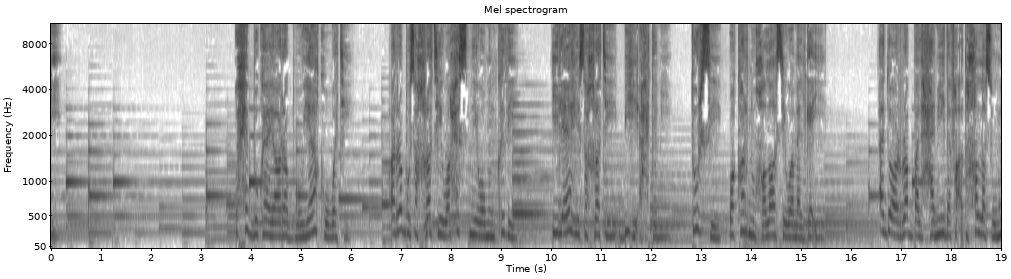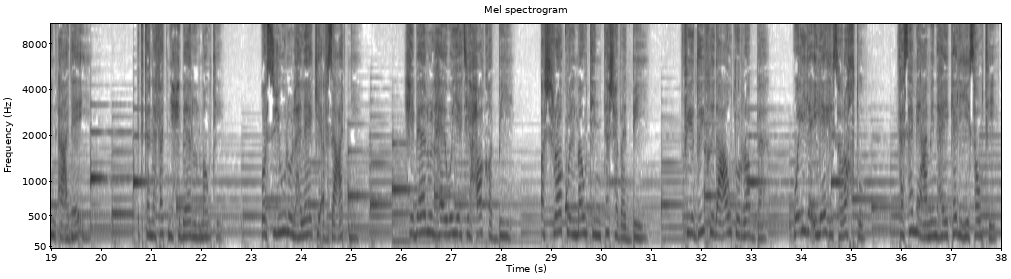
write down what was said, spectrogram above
أحبك يا رب يا قوتي الرب صخرتي وحصني ومنقذي. إلهي صخرتي به أحتمي. ترسي وقرن خلاصي وملجئي. أدعو الرب الحميد فأتخلص من أعدائي. اكتنفتني حبال الموت وسيول الهلاك أفزعتني. حبال الهاوية حاقت بي أشراك الموت انتشبت بي. في ضيق دعوت الرب وإلى إلهي صرخت. فسمع من هيكله صوتي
